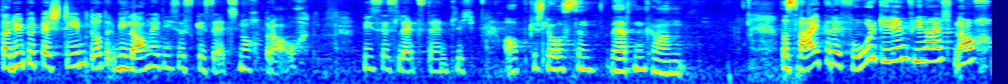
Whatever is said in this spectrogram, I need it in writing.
darüber bestimmt, oder, wie lange dieses Gesetz noch braucht, bis es letztendlich abgeschlossen werden kann. Das weitere Vorgehen vielleicht noch.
